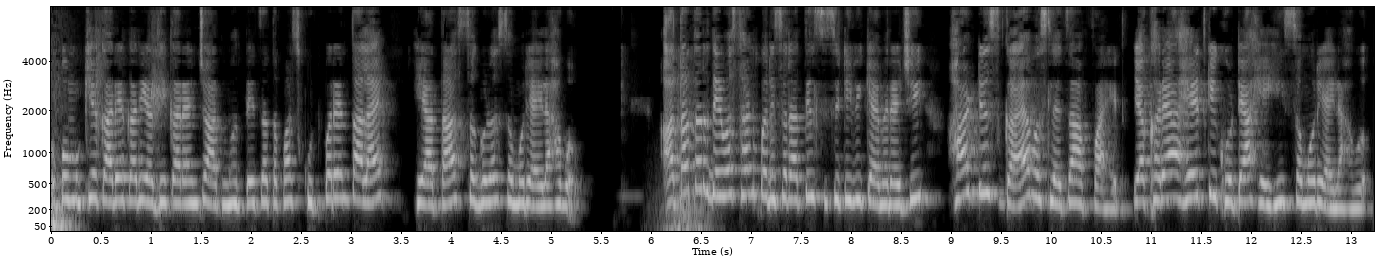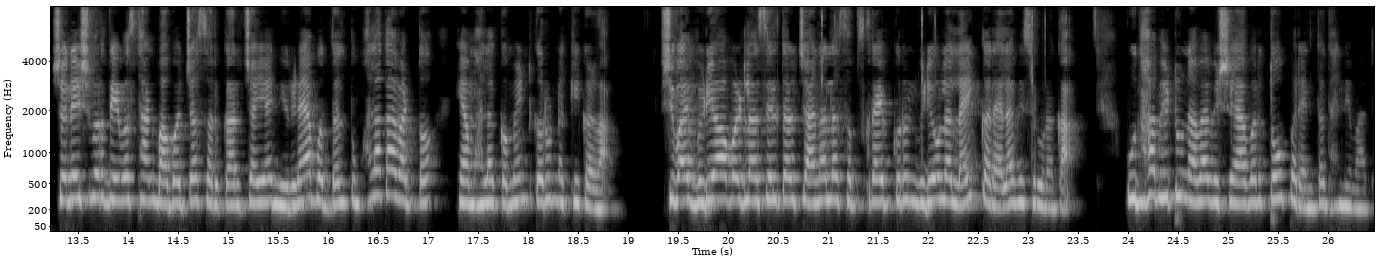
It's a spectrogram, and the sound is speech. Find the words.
उपमुख्य कार्यकारी अधिकाऱ्यांच्या आत्महत्येचा तपास कुठपर्यंत आलाय हे आता सगळं समोर यायला हवं. आता तर देवस्थान परिसरातील सीसीटीव्ही कॅमेऱ्याची हार्ड डिस्क गायब असल्याचा अफवा आहेत. या खऱ्या आहेत की खोट्या हेही समोर यायला हवं. शनेश्वर देवस्थान बाबतच्या सरकारच्या या निर्णयाबद्दल तुम्हाला काय वाटतं हे आम्हाला कमेंट करून नक्की कळवा. शिवाय व्हिडिओ आवडला असेल तर चॅनलला सबस्क्राईब करून व्हिडिओला लाईक करायला विसरू नका. पुन्हा भेटू नव्या विषयावर तोपर्यंत धन्यवाद.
